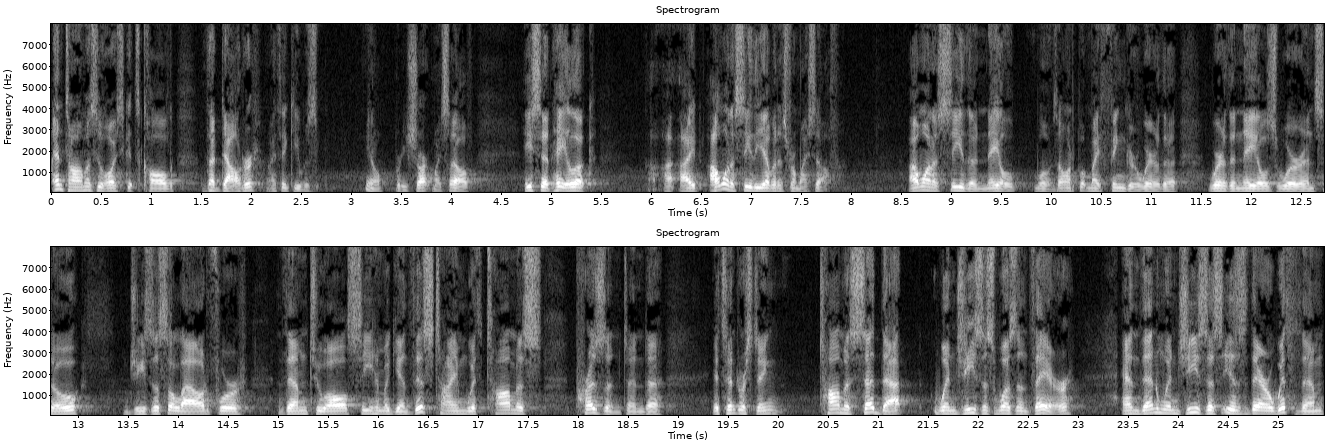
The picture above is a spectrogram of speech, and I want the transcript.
And Thomas, who always gets called the doubter, I think he was, you know, pretty sharp myself, he said, Hey, look, I, I, I want to see the evidence for myself. I want to see the nail wounds. I want to put my finger where the, where the nails were. And so Jesus allowed for them to all see him again, this time with Thomas present. And uh, it's interesting, Thomas said that when Jesus wasn't there. And then when Jesus is there with them,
